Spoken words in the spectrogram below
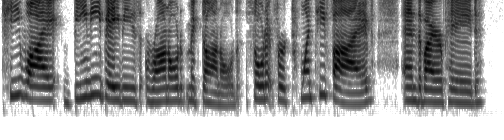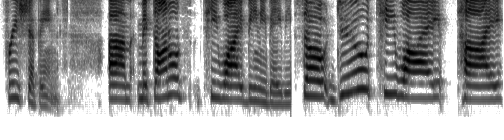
TY Beanie Babies Ronald McDonald. Sold it for 25 and the buyer paid free shipping. Um, McDonald's TY Beanie Baby. So do TY Thai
